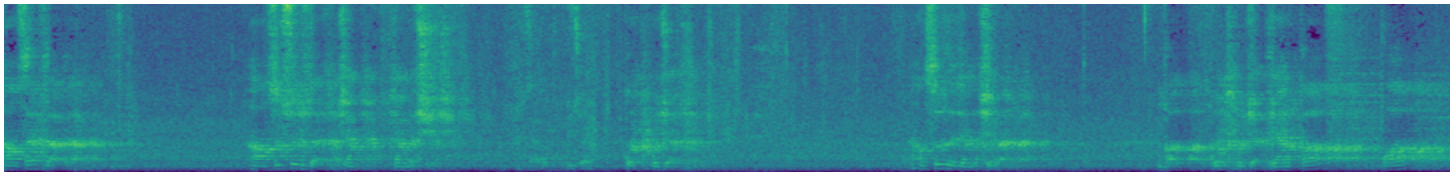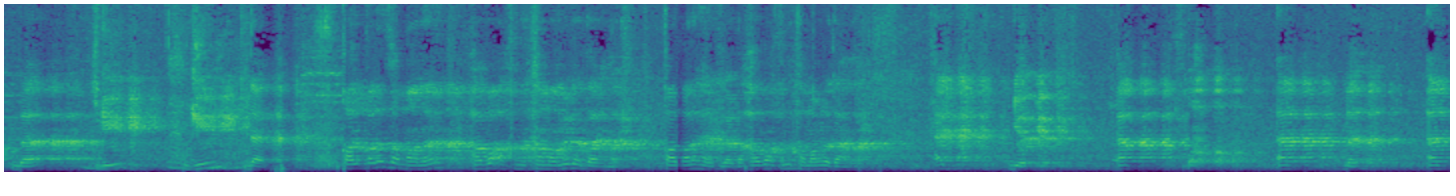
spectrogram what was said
Hansı hərflərdir? Hansı sözlər? Cəm, cəmləşir. Mücahid. Qutbuca. Hansı sözlə cəmləşirlər? Qutbuca. Yəni qaf, ta, bə, cim, cim, dəl. Qalqala zamanı hava axını tamamilə dayanır. Qalqala hərflərdə hava axını tamamilə dayanır. Əd, gö, əd, bo, əd, bə, əd,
